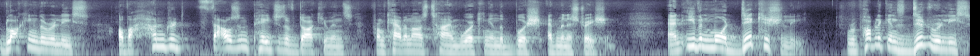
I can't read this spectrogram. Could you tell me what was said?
blocking the release of 100,000 pages of documents from Kavanaugh's time working in the Bush administration. And even more dickishly, Republicans did release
